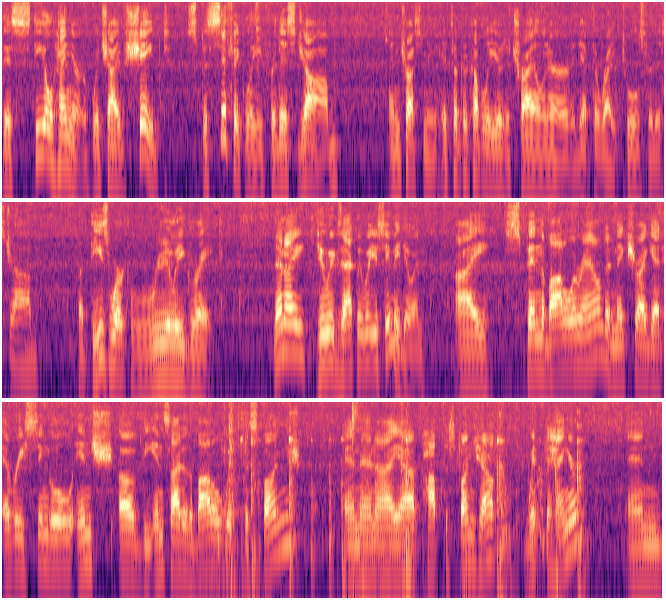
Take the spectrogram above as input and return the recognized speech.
this steel hanger, which I've shaped specifically for this job. And trust me, it took a couple of years of trial and error to get the right tools for this job. But these work really great. Then I do exactly what you see me doing. I spin the bottle around and make sure I get every single inch of the inside of the bottle with the sponge. And then I uh, pop the sponge out with the hanger. And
